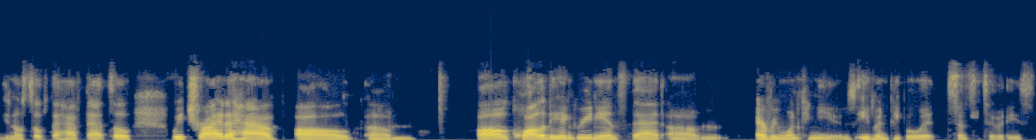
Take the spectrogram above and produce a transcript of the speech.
you know soaps that have that. So we try to have all um, all quality ingredients that um, everyone can use, even people with sensitivities.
